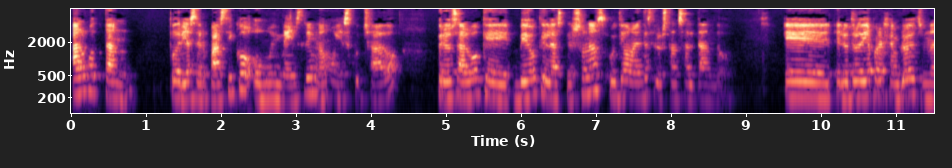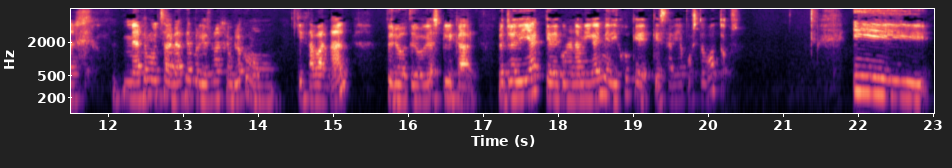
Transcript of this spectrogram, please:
Algo tan, podría ser básico o muy mainstream, ¿no? Muy escuchado, pero es algo que veo que las personas últimamente se lo están saltando. Eh, el otro día, por ejemplo, es me hace mucha gracia porque es un ejemplo como quizá banal, pero te lo voy a explicar. El otro día quedé con una amiga y me dijo que, que se había puesto votos Y,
